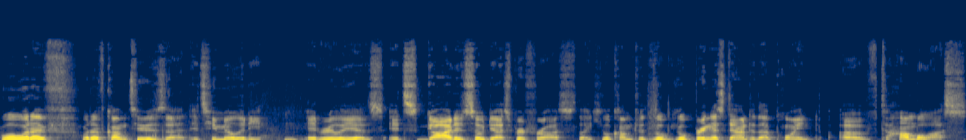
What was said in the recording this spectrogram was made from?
Well, what I've what I've come to is that it's humility. It really is. It's God is so desperate for us. Like He'll come to He'll He'll bring us down to that point of to humble us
